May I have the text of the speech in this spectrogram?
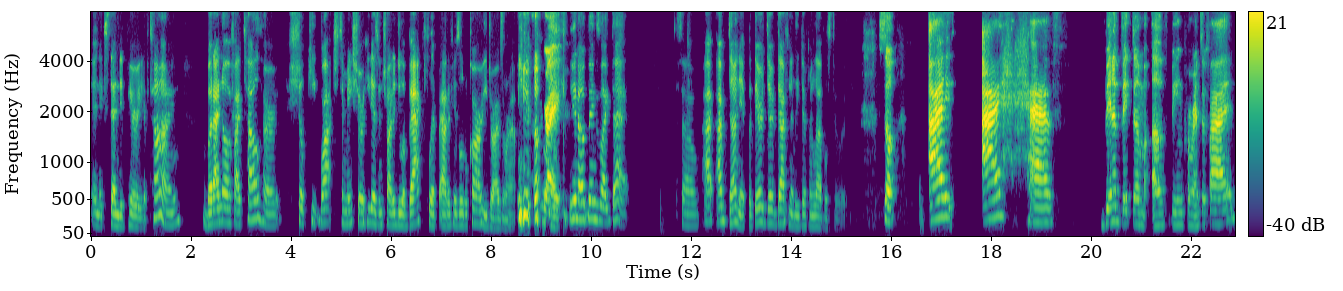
an extended period of time, but I know if I tell her, she'll keep watch to make sure he doesn't try to do a backflip out of his little car he drives around. You know, right? You know, things like that. So I, have done it, but there, there are definitely different levels to it. So I I have been a victim of being parentified,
